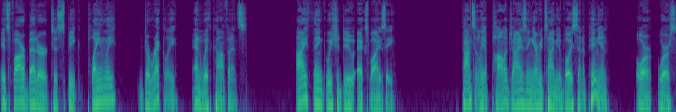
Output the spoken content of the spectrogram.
It's far better to speak plainly, directly, and with confidence. I think we should do XYZ. Constantly apologizing every time you voice an opinion, or worse,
